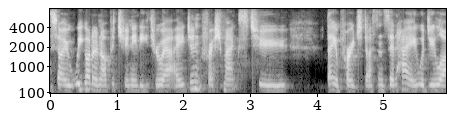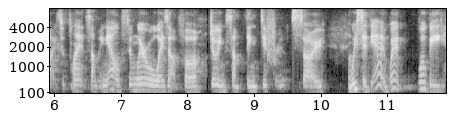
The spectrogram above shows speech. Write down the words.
So we got an opportunity through our agent, Freshmax, to they approached us and said, Hey, would you like to plant something else? And we're always up for doing something different. So we said, Yeah, we will be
